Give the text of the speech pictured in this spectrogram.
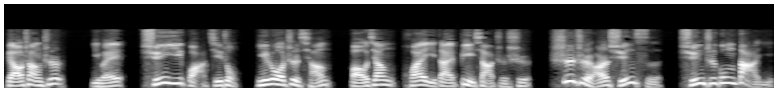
表上之，以为荀以寡击众，以弱制强。保将怀以待陛下之师，失志而寻死，荀之功大矣。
